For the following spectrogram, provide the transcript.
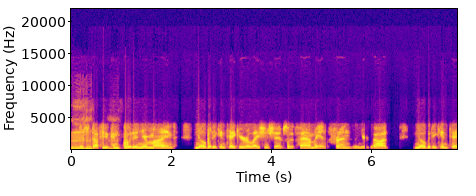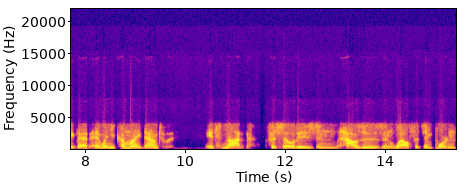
mm-hmm. the stuff you can mm-hmm. put in your mind. Nobody can take your relationships with family and friends and your God. Nobody can take that. And when you come right down to it, it's not facilities and houses and wealth that's important.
